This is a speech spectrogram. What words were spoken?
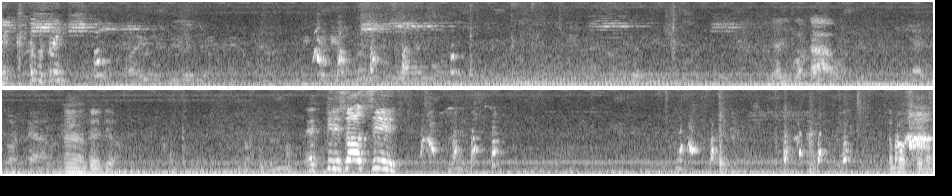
ଦେଖା হুম দিয়ে দিও একত্রিশশো আশি বসো না ଆମ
